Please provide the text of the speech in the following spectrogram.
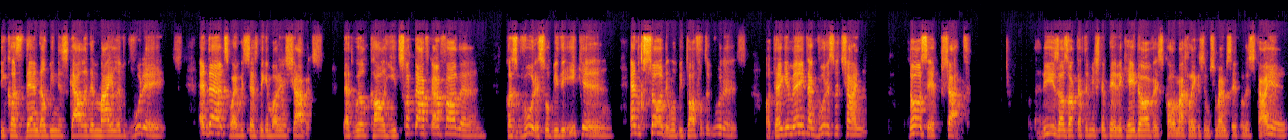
Because then there'll be Nisgala the Mile of Gvures. And that's why we says the Gemara in Shabbos that we'll call Yitzchak Dafka our father. Because Gvures will be the Iker. And Chsodim will be Tofel to Gvures. Otegemeint a Gvures with China. Dos ich Pshat. Rizal sagt auf dem Mishnah Perik, hey, Dovis, kol machlekes um Shemaim Sefer Liskaye.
